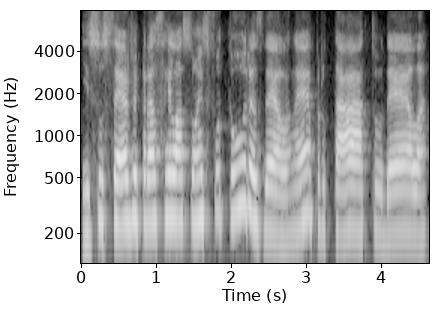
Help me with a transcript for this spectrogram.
isso serve para as relações futuras dela, né? Para o tato dela,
